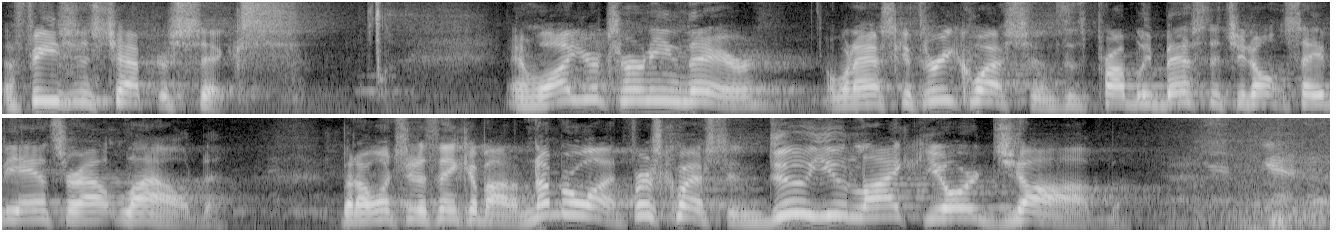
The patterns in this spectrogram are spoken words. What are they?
Ephesians chapter 6. And while you're turning there, I want to ask you three questions. It's probably best that you don't say the answer out loud, but I want you to think about them. Number one, first question Do you like your job? Yes.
